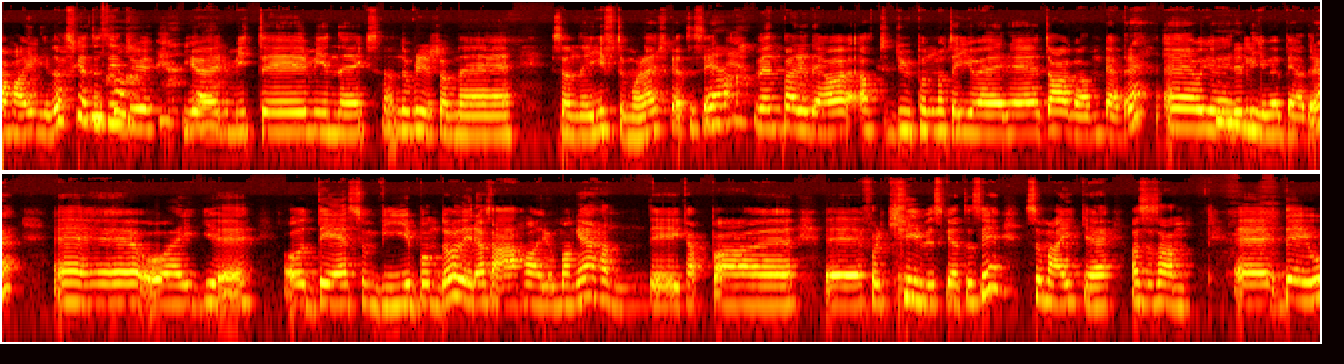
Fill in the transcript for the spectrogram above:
å ha i livet. Da, skal jeg til å si. Du gjør mitt eh, min? Nå blir det sånn eh, Sånn giftermål her, skal jeg til å si. Ja. Men bare det at du på en måte gjør eh, dagene bedre, eh, og gjør livet bedre. Eh, og, og det som vi bonder over Altså, jeg har jo mange handikappa folk i livet, skal jeg til å si, som jeg ikke Altså sånn Det er jo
